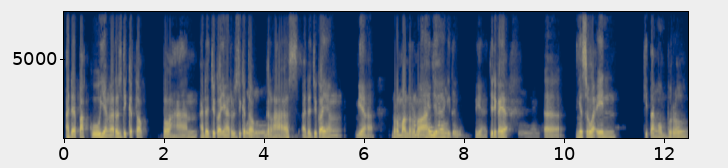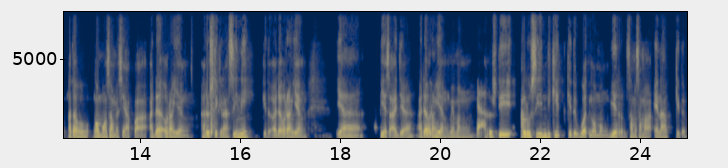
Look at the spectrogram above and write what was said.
ada paku yang harus diketok pelan ada juga yang harus diketok hmm. keras ada juga yang ya normal-normal aja gitu ya jadi kayak uh, nyesuaiin kita ngobrol atau ngomong sama siapa. Ada orang yang harus dikerasin nih, gitu. Ada orang yang ya biasa aja. Ada orang yang memang ya. harus dihalusin dikit gitu buat ngomong biar sama-sama enak gitu.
